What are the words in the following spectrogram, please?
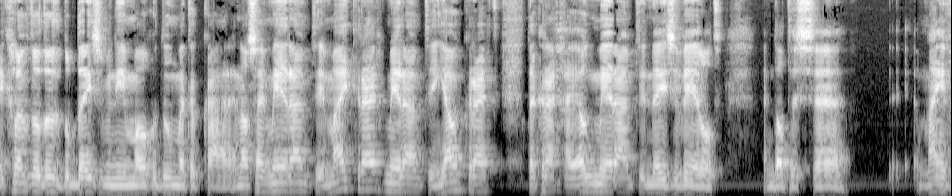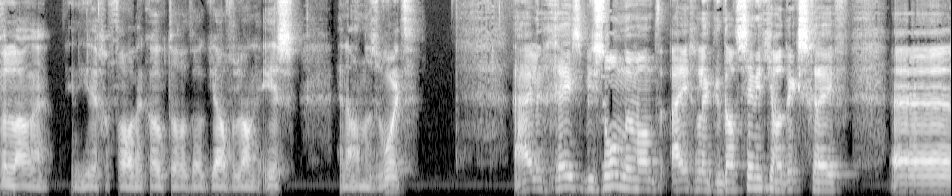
ik geloof dat we het op deze manier mogen doen met elkaar. En als hij meer ruimte in mij krijgt, meer ruimte in jou krijgt. Dan krijg hij ook meer ruimte in deze wereld. En dat is mijn verlangen in ieder geval. En ik hoop dat het ook jouw verlangen is. En anders wordt. De Heilige Geest bijzonder, want eigenlijk dat zinnetje wat ik schreef, uh,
